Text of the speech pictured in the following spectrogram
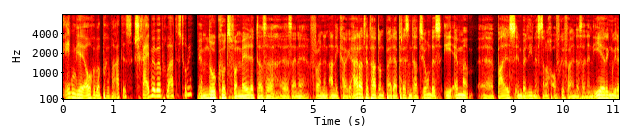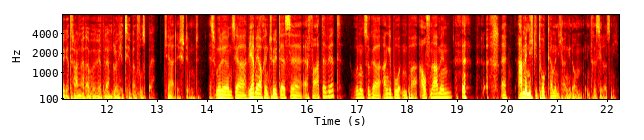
Reden wir auch über Privates? Schreiben wir über Privates, Tobi? Wir haben nur kurz vermeldet, dass er äh, seine Freundin Annika geheiratet hat und bei der Präsentation des EM-Balls in Berlin ist dann auch aufgefallen, dass er einen Ehering wieder getragen hat, aber wir bleiben, glaube ich, jetzt hier beim Fußball. Tja, das stimmt. Es wurde uns ja, wir haben ja auch enthüllt, dass äh, er Vater wird wurden uns sogar angeboten, ein paar Aufnahmen. äh, haben wir nicht gedruckt, haben wir nicht angenommen. Interessiert uns nicht.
